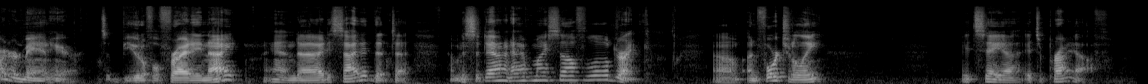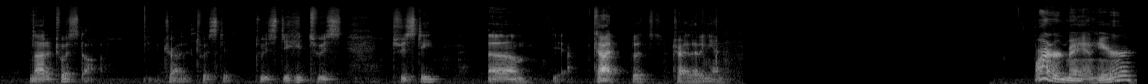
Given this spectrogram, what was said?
Barnard Man here. It's a beautiful Friday night, and uh, I decided that uh, I'm going to sit down and have myself a little drink. Um, unfortunately, it's a uh, it's a pry off, not a twist off. You can try to twist it, twisty, twist, twisty. Um, yeah, cut. Let's try that again. Barnard Man here,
